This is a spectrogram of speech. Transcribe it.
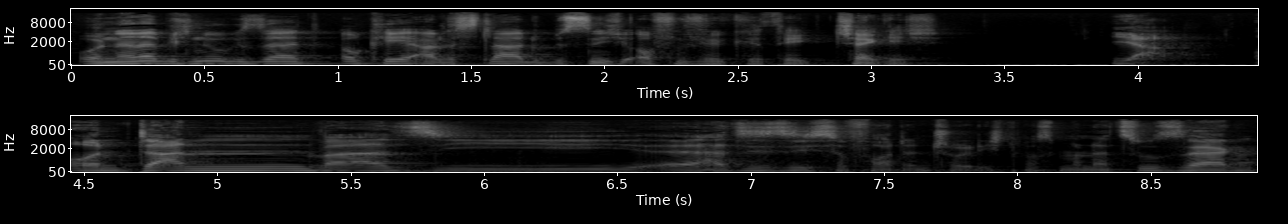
Und dann habe ich nur gesagt, okay, alles klar, du bist nicht offen für Kritik, check ich. Ja, und dann war sie, äh, hat sie sich sofort entschuldigt, muss man dazu sagen.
